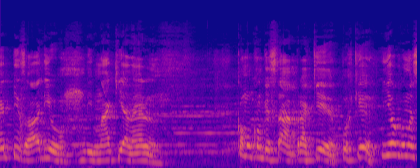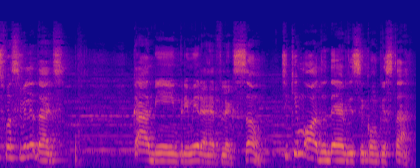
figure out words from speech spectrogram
episódio de Maquiavel. Como conquistar? Para quê? Por quê? E algumas possibilidades. Cabe em primeira reflexão de que modo deve se conquistar.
